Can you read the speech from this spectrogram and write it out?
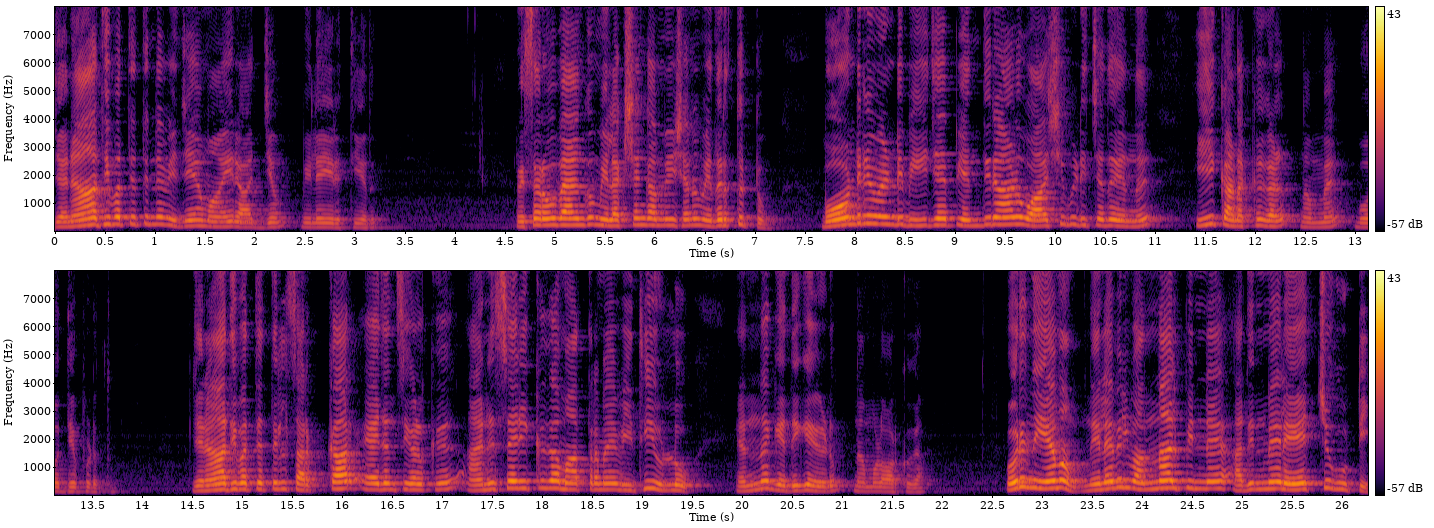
ജനാധിപത്യത്തിന്റെ വിജയമായി രാജ്യം വിലയിരുത്തിയത്. റിസർവ് ബാങ്കും ഇലക്ഷൻ കമ്മീഷനും എതിർത്തിട്ടും ബോണ്ടിനു വേണ്ടി ബി ജെ പി എന്തിനാണ് വാശി പിടിച്ചത് എന്ന് ഈ കണക്കുകൾ നമ്മെ ബോധ്യപ്പെടുത്തും. ജനാധിപത്യത്തിൽ സർക്കാർ ഏജൻസികൾക്ക് അനുസരിക്കുക മാത്രമേ വിധിയുള്ളൂ എന്ന ഗതികേടും നമ്മൾ ഓർക്കുക. ഒരു നിയമം നിലവിൽ വന്നാൽ പിന്നെ അതിന്മേൽ ഏച്ചുകൂട്ടി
